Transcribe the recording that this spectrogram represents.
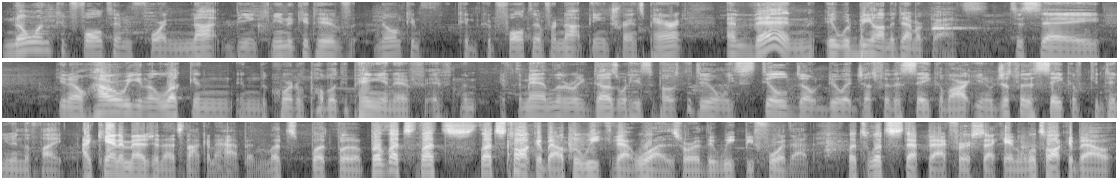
no one could fault him for not being communicative. No one can, can could fault him for not being transparent. And then it would be on the Democrats to say, you know, how are we going to look in, in the court of public opinion if, if the if the man literally does what he's supposed to do and we still don't do it just for the sake of our, you know, just for the sake of continuing the fight? I can't imagine that's not going to happen. Let's but, but but let's let's let's talk about the week that was or the week before that. Let's let's step back for a second. We'll talk about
